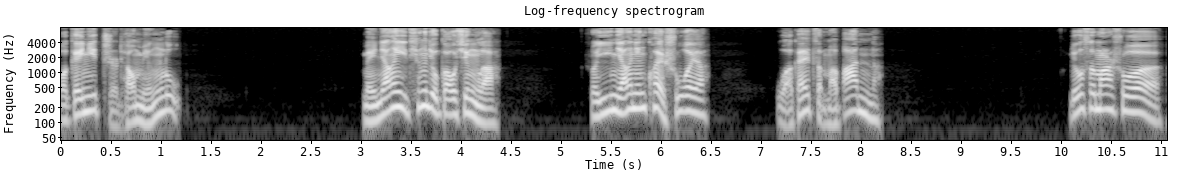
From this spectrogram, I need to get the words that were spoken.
我给你指条明路。”美娘一听就高兴了，说：“姨娘您快说呀，我该怎么办呢？”刘四妈说：“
